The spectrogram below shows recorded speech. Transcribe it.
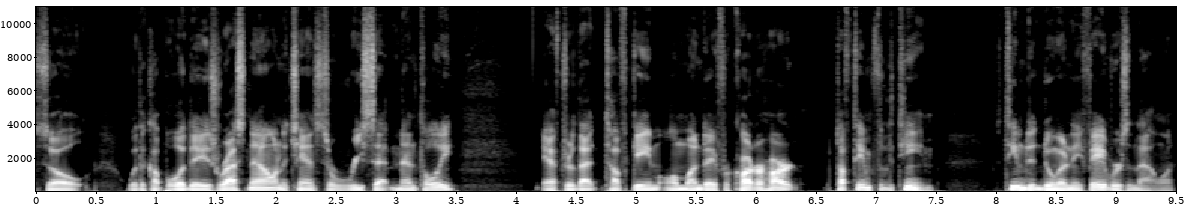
So, with a couple of days rest now and a chance to reset mentally after that tough game on Monday for Carter Hart, tough game for the team. The team didn't do him any favors in that one.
